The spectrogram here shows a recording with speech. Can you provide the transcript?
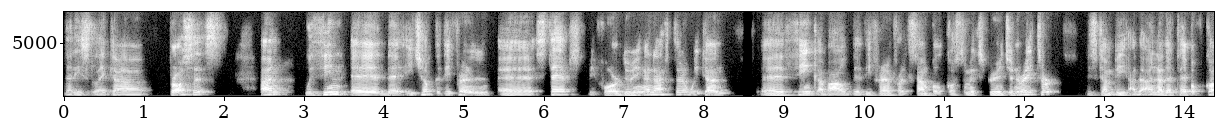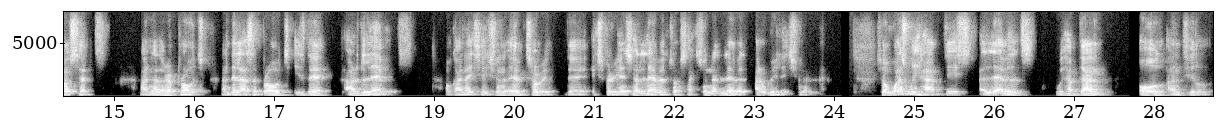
that is like a process, and within uh, the, each of the different uh, steps, before, during, and after, we can uh, think about the different, for example, customer experience generator. This can be another type of concepts, another approach, and the last approach is the are the levels organization, uh, sorry, the experiential level, transactional level, and relational level. So once we have these levels, we have done all until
